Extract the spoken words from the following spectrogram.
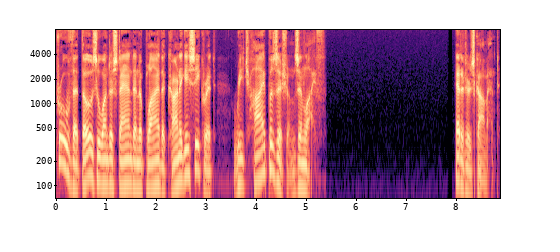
prove that those who understand and apply the Carnegie secret reach high positions in life. Editor's Comment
